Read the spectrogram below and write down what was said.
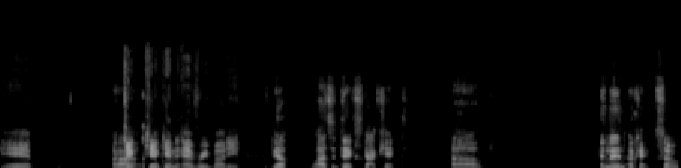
Yep, Uh, dick kicking everybody. Yep, lots of dicks got kicked. Uh, and then, okay, so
